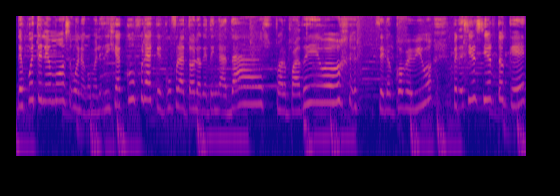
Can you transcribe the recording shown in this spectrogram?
Después tenemos, bueno, como les dije a Kufra, que Kufra todo lo que tenga dash, parpadeo, se lo come vivo, pero sí es cierto que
